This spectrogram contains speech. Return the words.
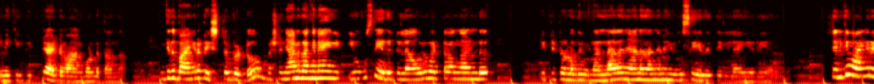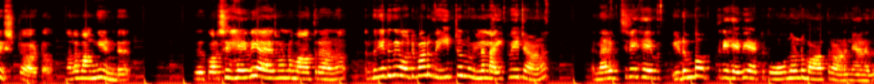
എനിക്ക് ഗിഫ്റ്റായിട്ട് വാങ്ങിക്കൊണ്ട് തന്ന. എനിക്കിത് ഭയങ്കരമായിട്ട് ഇഷ്ടപ്പെട്ടു. പക്ഷെ ഞാനിത് അങ്ങനെ യൂസ് ചെയ്തിട്ടില്ല. ഒരു വട്ടം അങ്ങാണ്ട് ഇട്ടിട്ടുള്ളതേ ഉള്ളൂ. അല്ലാതെ ഞാനത് അങ്ങനെ യൂസ് ചെയ്തിട്ടില്ല ഈ ഒരു ഇയറിംഗ് പക്ഷെ എനിക്ക് ഭയങ്കര ഇഷ്ടമാണ് കേട്ടോ നല്ല ഭംഗിയുണ്ട്. ഇത് കുറച്ച് ഹെവി ആയതുകൊണ്ട് മാത്രമാണ് എന്തെങ്കിലും ഇത് ഒരുപാട് വെയിറ്റ് ഒന്നും ഇല്ല ലൈറ്റ് വെയിറ്റ് ആണ്. എന്നാലും ഇച്ചിരി ഹെവി ഇടുമ്പോൾ ഒത്തിരി ഹെവി ആയിട്ട് തോന്നുന്നതുകൊണ്ട് മാത്രമാണ് ഞാനത്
